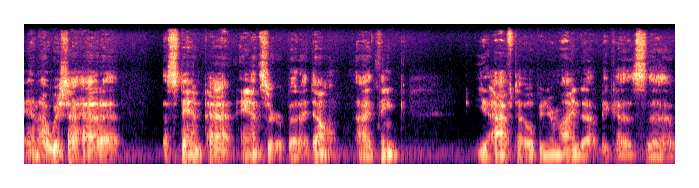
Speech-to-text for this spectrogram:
and I wish I had a, a stand pat answer, but I don't. I think you have to open your mind up because the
